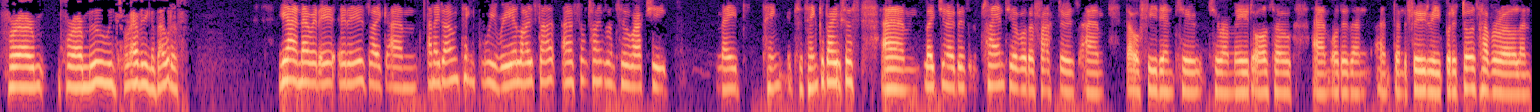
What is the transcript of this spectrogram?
for our for our moods, for everything about us. Yeah, no, it is, it is like, um, and I don't think we realise that uh, sometimes until we're actually made think to think about it. Um, like you know, there's plenty of other factors um, that will feed into to our mood also, um, other than uh, than the food we eat. But it does have a role, and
